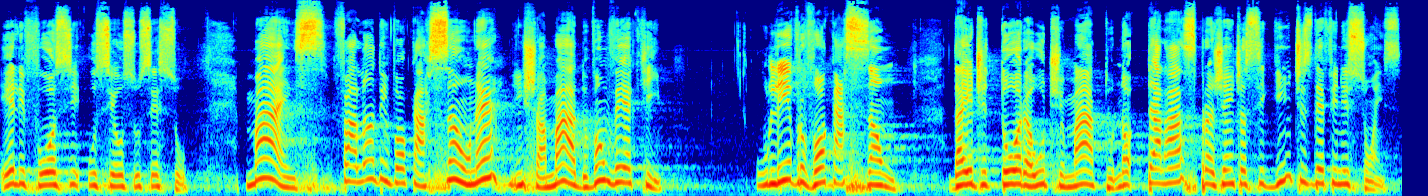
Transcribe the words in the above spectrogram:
ele fosse o seu sucessor. Mas, falando em vocação, né, em chamado, vamos ver aqui. O livro Vocação, da editora Ultimato, traz para a gente as seguintes definições.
